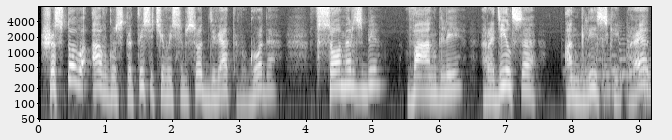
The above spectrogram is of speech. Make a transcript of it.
6 августа 1809 года в Сомерсби, в Англии, родился английский поэт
